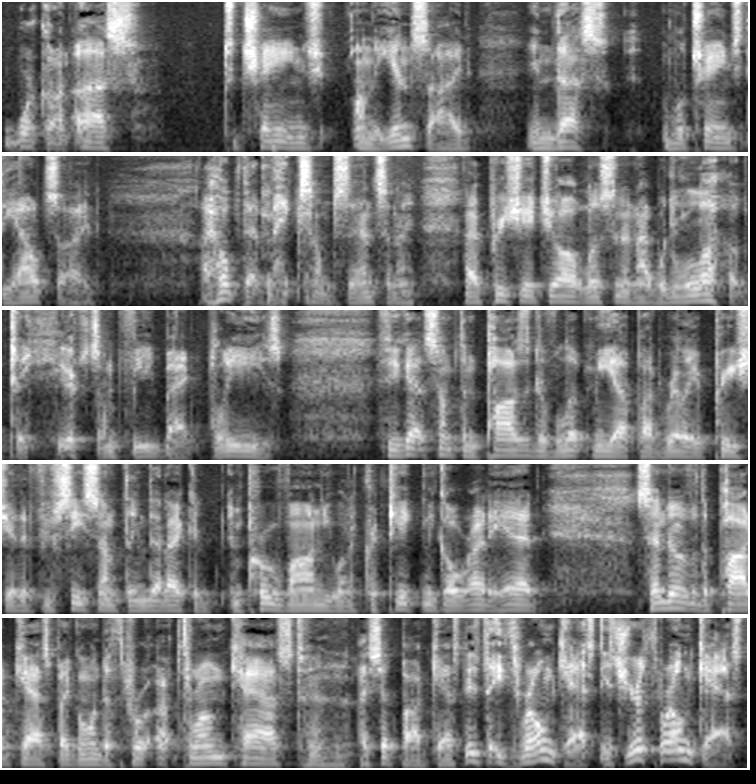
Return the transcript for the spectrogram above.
work on us to change on the inside, and thus will change the outside. I hope that makes some sense, and I, I appreciate you all listening. I would love to hear some feedback, please. If you got something positive, lift me up. I'd really appreciate it. If you see something that I could improve on, you want to critique me, go right ahead. Send over the podcast by going to uh, Thronecast. And I said podcast. It's a Thronecast. It's your Thronecast,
